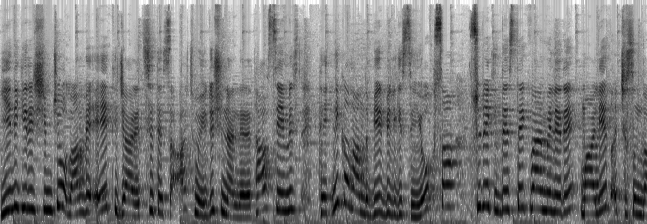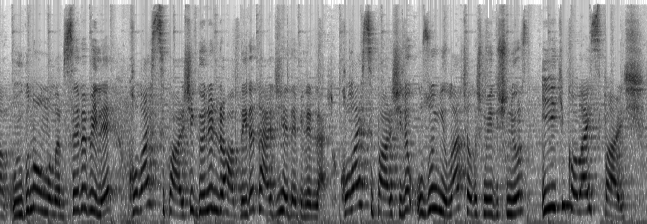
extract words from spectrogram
Yeni girişimci olan ve e-ticaret sitesi açmayı düşünenlere tavsiyemiz teknik alanda bir bilgisi yoksa sürekli destek vermeleri, maliyet açısından uygun olmaları sebebiyle kolay siparişi gönül rahatlığıyla tercih edebilirler. Kolay sipariş ile uzun yıllar çalışmayı düşünüyoruz. İyi ki kolay sipariş.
